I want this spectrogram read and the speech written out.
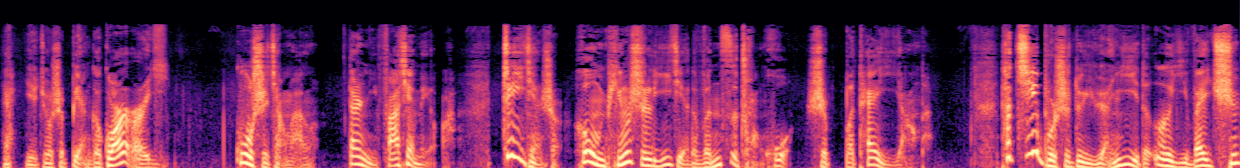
哎，也就是贬个官而已。故事讲完了，但是你发现没有啊？这件事儿和我们平时理解的文字闯祸是不太一样的。它既不是对原意的恶意歪曲，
